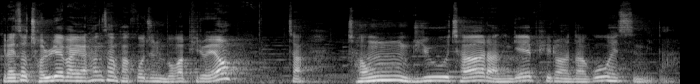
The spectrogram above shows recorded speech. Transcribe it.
그래서 전류의 방향을 항상 바꿔주는 뭐가 필요해요 자 정류자라는 게 필요하다고 했습니다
